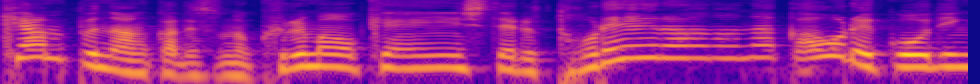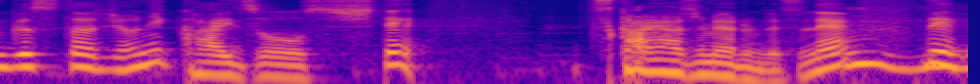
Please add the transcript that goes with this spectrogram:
キャンプなんかでその車を牽引しているトレーラーの中をレコーディングスタジオに改造して使い始めるんですね。うんうんで、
